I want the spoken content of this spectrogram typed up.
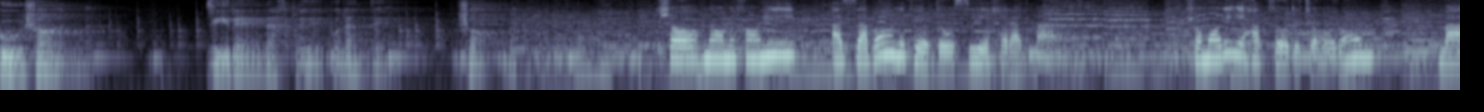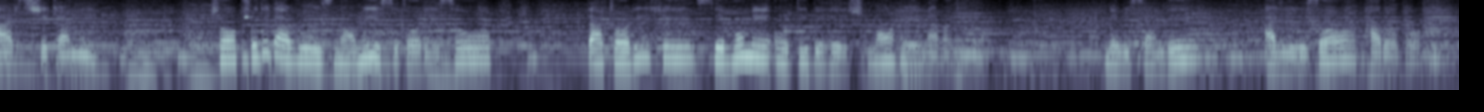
پوشان زیر نخل بلند شاهنامه. شاهنامه خانی از زبان فردوسی خردمند. شماره هفتاد و چهارم مرز شکنی. چاپ شده در روزنامه ستاره صبح در تاریخ سوم اردیبهشت ماه 99 نویسنده علیرضا قراباغی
